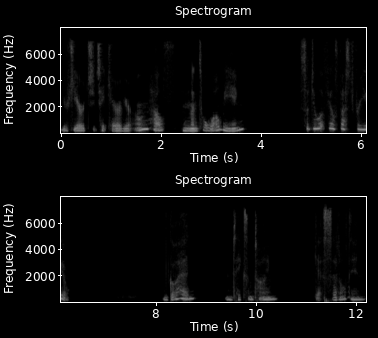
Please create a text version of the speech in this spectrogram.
You're here to take care of your own health and mental well being. So do what feels best for you. Go ahead and take some time, get settled in.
